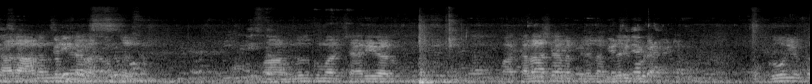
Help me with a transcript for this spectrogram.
చాలా ఆనందం చాలా సంతోషం. మా వినోద్ కుమార్ చారి గారు మా కళాశాల పిల్లలందరికీ కూడా గో యొక్క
